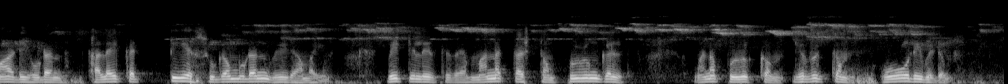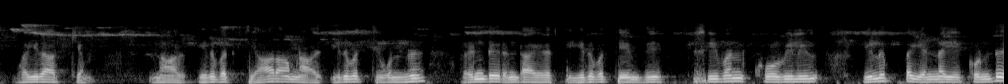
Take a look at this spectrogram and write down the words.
மாடியுடன் களை கட்டிய சுகமுடன் வீடு அமையும். வீட்டில் இருக்கிற மன கஷ்டம் புழுங்கல் மனப்புழுக்கம் இறுக்கம் ஓடிவிடும். வைராக்கியம் நாள் இருபத்தி ஆறாம் நாள் இருபத்தி ஒன்று ரெண்டு ரெண்டாயிரத்தி இருபத்தி ஐந்து சிவன் கோவிலில் இழுப்ப எண்ணெயை கொண்டு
